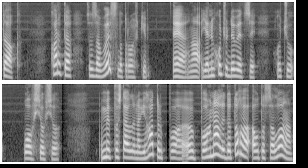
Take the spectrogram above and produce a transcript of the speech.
Так, карта це зависла трошки. Е, на, я не хочу дивитися. Хочу. О, все, все. Ми поставили навігатор, е, погнали до того автосалона.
